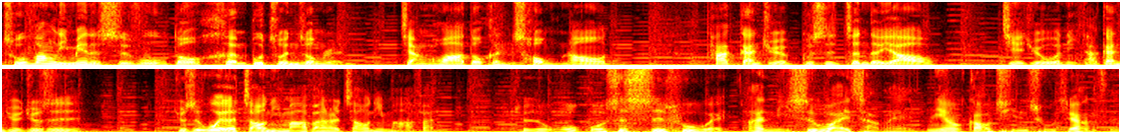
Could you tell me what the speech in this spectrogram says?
厨房里面的师傅都很不尊重人，讲话都很嗯冲，然后他感觉不是真的要解决问题，他感觉就是就是为了找你麻烦而找你麻烦。就是我我是师傅哎、啊你是外场哎、你要搞清楚这样子。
